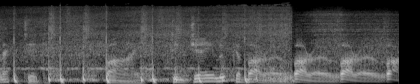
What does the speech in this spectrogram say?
selected by DJ Luca Burrow. Burrow, Burrow, Burrow.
